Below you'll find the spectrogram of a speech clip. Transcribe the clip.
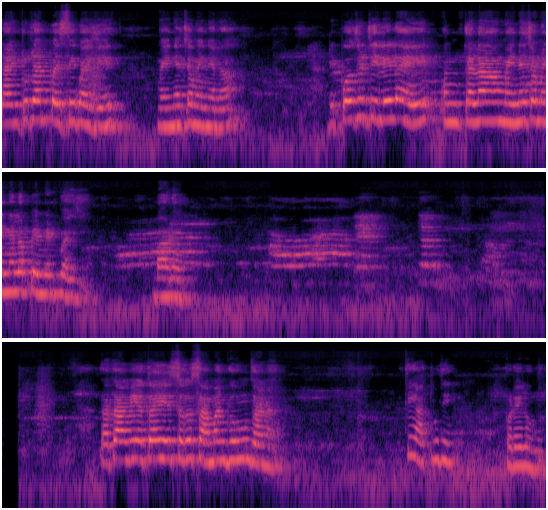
टाईम टू टाईम पैसे पाहिजेत महिन्याच्या महिन्याला. डिपॉझिट दिलेलं आहे पण त्याला महिन्याच्या महिन्याला पेमेंट पाहिजे. भाडं. आता आम्ही आता हे सगळं सामान घेऊन जाणार. ते आतमध्ये पडेल म्हणून.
